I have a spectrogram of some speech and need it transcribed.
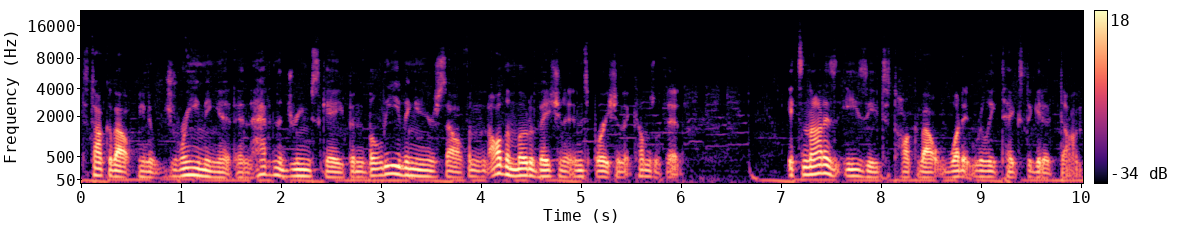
to talk about, you know, dreaming it and having the dreamscape and believing in yourself and all the motivation and inspiration that comes with it. It's not as easy to talk about what it really takes to get it done,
